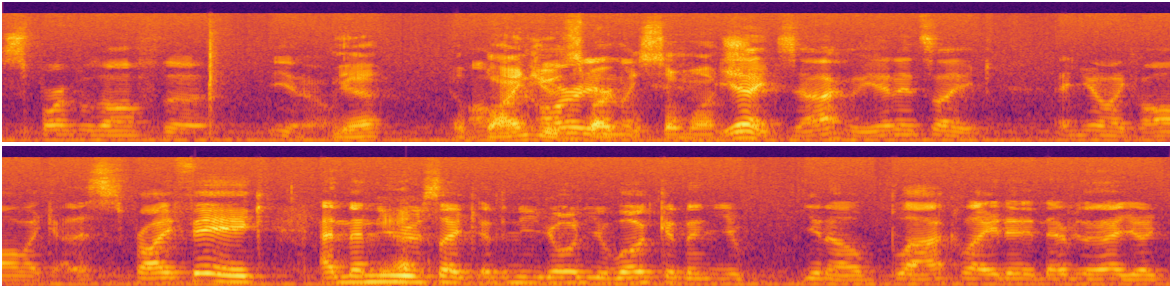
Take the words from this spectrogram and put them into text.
sparkles off the you know Yeah. It'll blind you. It sparkles like- so much. yeah exactly and it's like and you're like, oh my god, this is probably fake. And then Yeah. you're just like, and then you go and you look, and then you you know blacklight it and everything. Like that. You're like,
